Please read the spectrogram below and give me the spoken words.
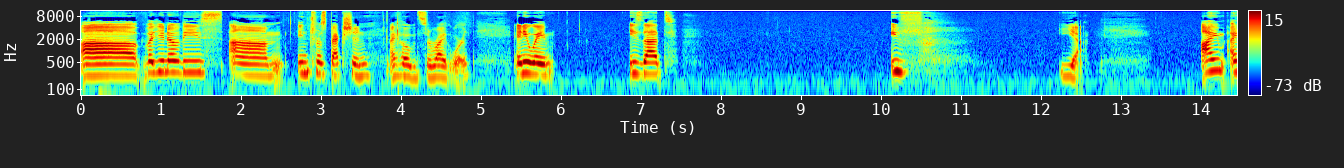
Uh but you know this um introspection i hope it's the right word. Anyway is that if yeah i'm i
